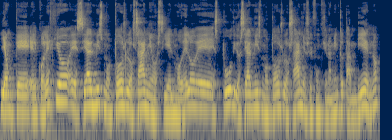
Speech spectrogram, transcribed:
Y aunque el colegio eh, sea el mismo todos los años y el modelo de estudio sea el mismo todos los años, el funcionamiento también, ¿no?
